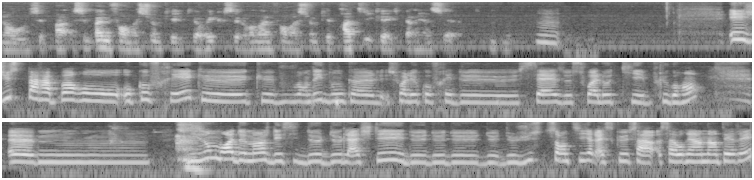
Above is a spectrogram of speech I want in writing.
non, c'est pas, c'est pas une formation qui est théorique, c'est vraiment une formation qui est pratique et expérientielle. Mm. Et juste par rapport au, coffret que, que, vous vendez, donc euh, soit le coffret de 16, soit l'autre qui est plus grand. Euh, disons, moi, demain, je décide de, de l'acheter et de, de, de, juste sentir, est-ce que ça, ça, aurait un intérêt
